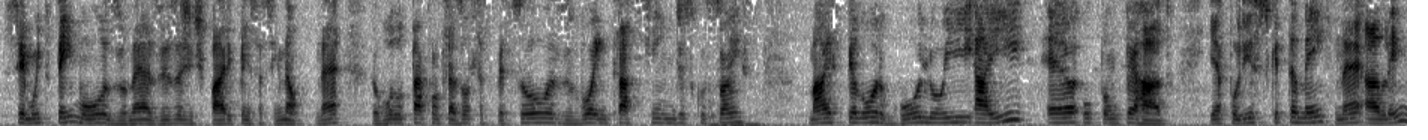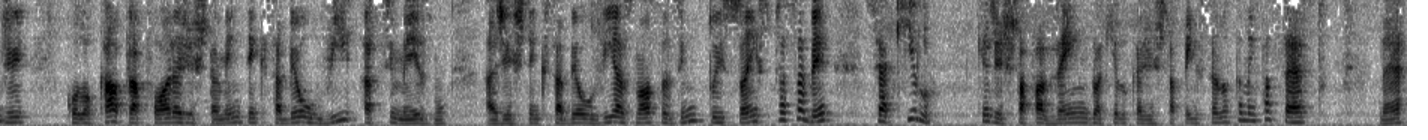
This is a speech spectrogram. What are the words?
ser muito teimoso, né? Às vezes a gente para e pensa assim, não, né? Eu vou lutar contra as outras pessoas, vou entrar sim em discussões, mas pelo orgulho e aí é o ponto errado. E é por isso que também, né, além de colocar para fora, a gente também tem que saber ouvir a si mesmo. A gente tem que saber ouvir as nossas intuições para saber se aquilo que a gente está fazendo, aquilo que a gente está pensando também está certo, né?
